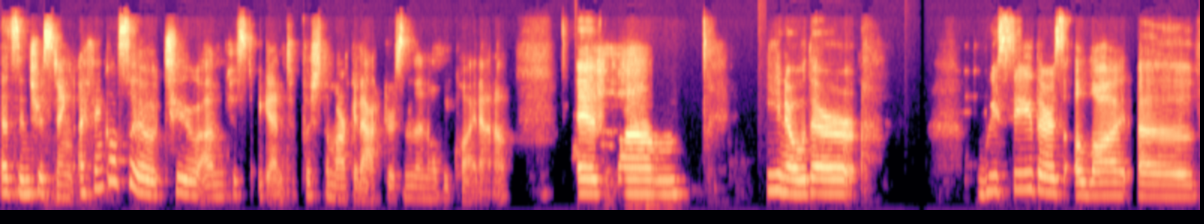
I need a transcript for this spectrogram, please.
That's interesting. I think also to um, just again to push the market actors, and then I'll be quiet, Anna. Is um, you know there we see there's a lot of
